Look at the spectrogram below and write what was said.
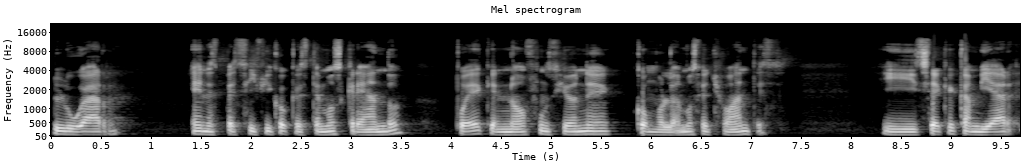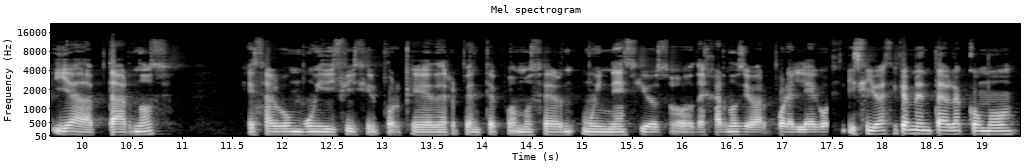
lugar en específico que estemos creando, puede que no funcione como lo hemos hecho antes. Y sé que cambiar y adaptarnos es algo muy difícil porque de repente podemos ser muy necios o dejarnos llevar por el ego. Y sí, básicamente habla como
